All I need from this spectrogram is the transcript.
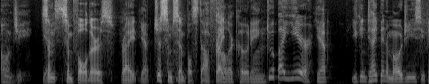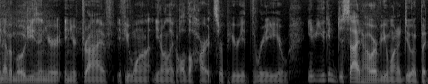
OMG. Some Yes. some folders, right? Yep. Just some simple stuff, right? color coding. Do it by year. Yep. You can type in emojis. You can have emojis in your in your drive if you want. You know, like all the hearts or period three, or you, you can decide however you want to do it. But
